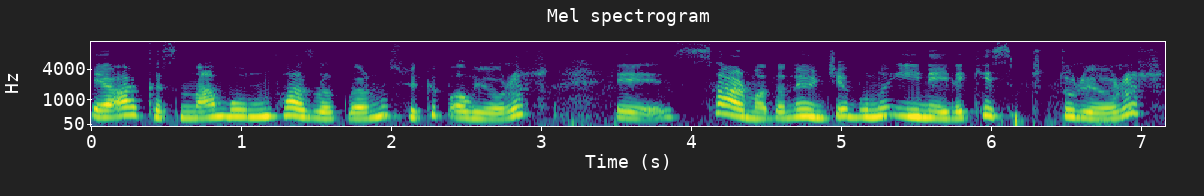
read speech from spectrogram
e, arkasından bunun fazlalıklarını söküp alıyoruz. E, sarmadan önce bunu iğne ile kesip tutturuyoruz.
